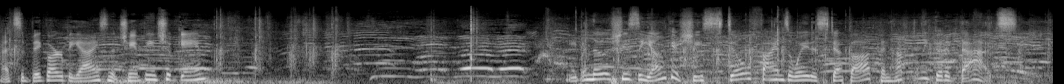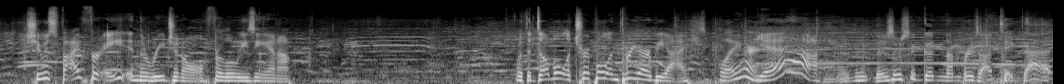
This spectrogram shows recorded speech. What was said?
That's some big RBIs in the championship game. Even though she's the youngest, she still finds a way to step up and have really good at bats. She was five for eight in the regional for Louisiana. With a double, a triple, and three RBI. She's a player. Yeah. Those are some good numbers. I'd take that.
